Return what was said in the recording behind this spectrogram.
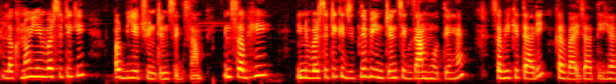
लखनऊ यूनिवर्सिटी की और बी एच इंट्रेंस एग्ज़ाम। इन सभी यूनिवर्सिटी के जितने भी इंट्रेंस एग्ज़ाम होते हैं, सभी की तैयारी करवाई जाती है।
